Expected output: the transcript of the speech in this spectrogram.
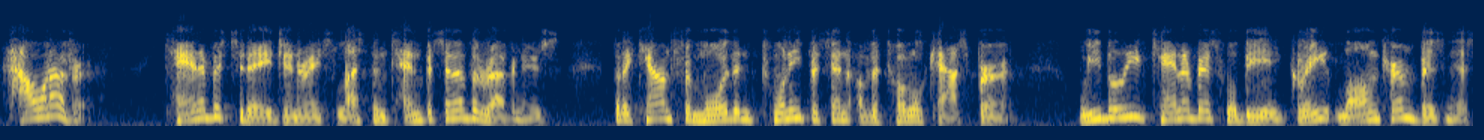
However, cannabis today generates less than 10% of the revenues, but accounts for more than 20% of the total cash burn. We believe cannabis will be a great long-term business,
